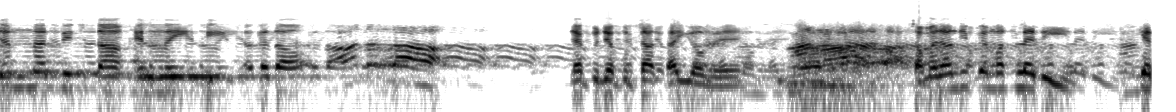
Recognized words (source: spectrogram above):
جنت وچ داخل نہیں تھی سکتا جے کچھ کچھ صحیح ہوئے سمجھ آندی پہ مسئلے دی کہ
